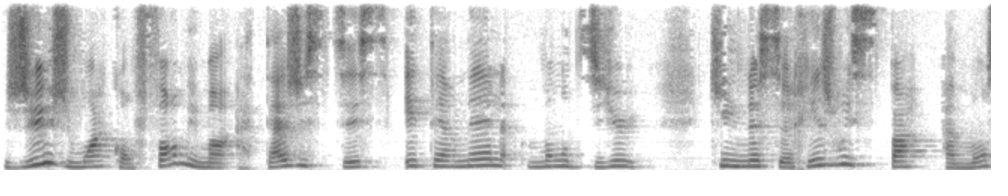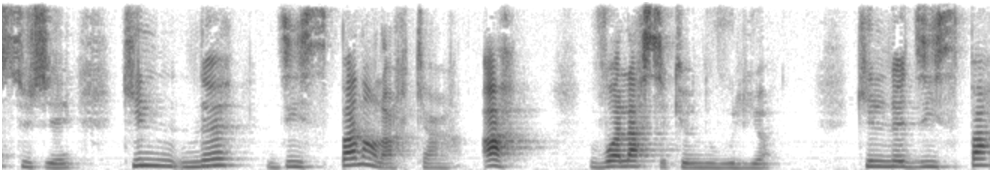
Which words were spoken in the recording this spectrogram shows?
Juge-moi conformément à ta justice, éternel mon Dieu, qu'ils ne se réjouissent pas à mon sujet, qu'ils ne disent pas dans leur cœur, Ah, voilà ce que nous voulions, qu'ils ne disent pas,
